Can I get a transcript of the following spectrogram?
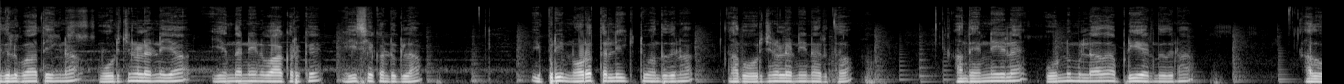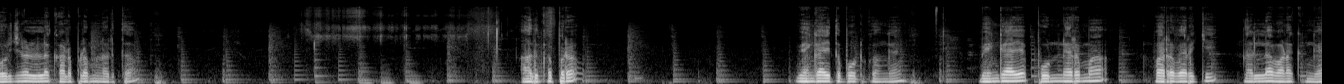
இதில் பார்த்தீங்கன்னா ஒரிஜினல் எண்ணெயாக எந்த எண்ணெய்னு பார்க்குறக்கு ஈஸியாக கண்டுக்கலாம். இப்படி நுர தள்ளிக்கிட்டு வந்ததுன்னா அது ஒரிஜினல் எண்ணெய்னு அர்த்தம். அந்த எண்ணெயில் ஒன்றும் இல்லாத அப்படியே இருந்ததுன்னா அது ஒரிஜினல் இல்லை கடப்படம்னு அர்த்தம். அதுக்கப்புறம் வெங்காயத்தை போட்டுக்கோங்க. வெங்காயம் பொன் நிறமாக வர வரைக்கும் நல்லா வணக்குங்க.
